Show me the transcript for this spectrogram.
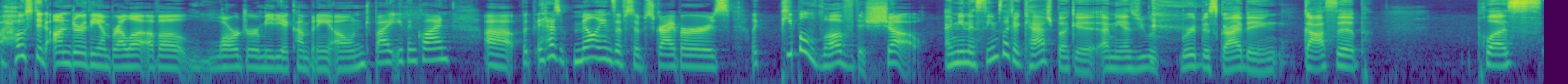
hosted under the umbrella of a larger media company owned by Ethan Klein, uh, but it has millions of subscribers. Like people love this show. I mean, it seems like a cash bucket. I mean, as you were, were describing, gossip plus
